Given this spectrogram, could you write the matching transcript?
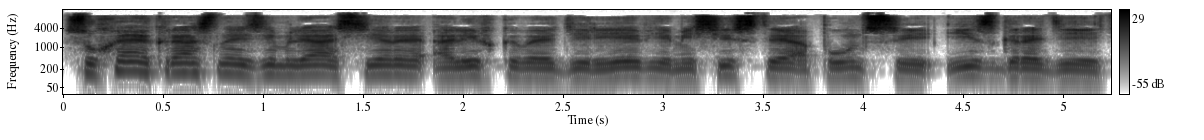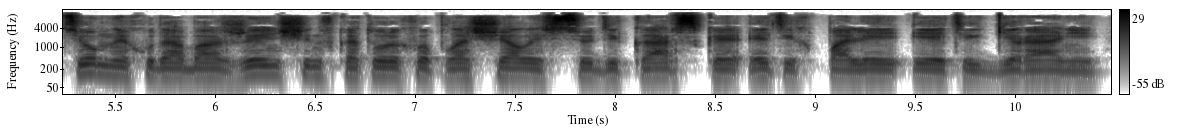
Сухая красная земля, серые оливковые деревья, мясистые опунции изгороди, темная худоба женщин, в которых воплощалось все дикарское этих полей и этих гераний.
